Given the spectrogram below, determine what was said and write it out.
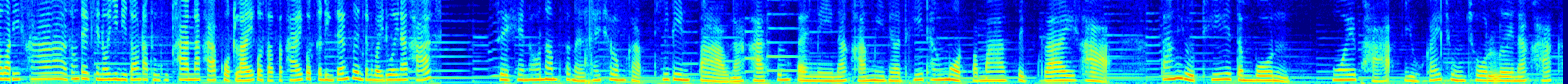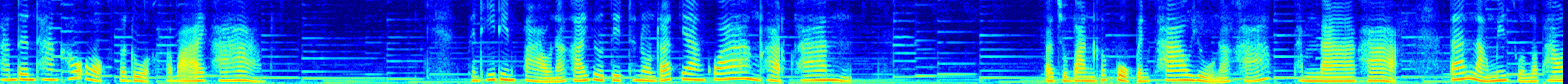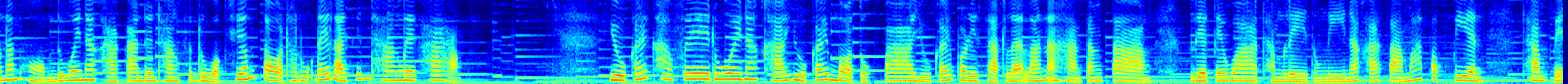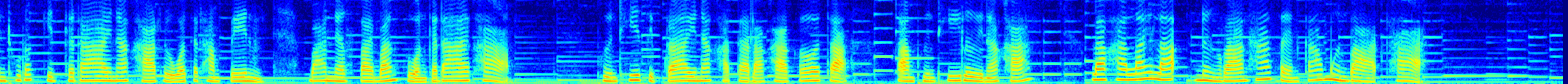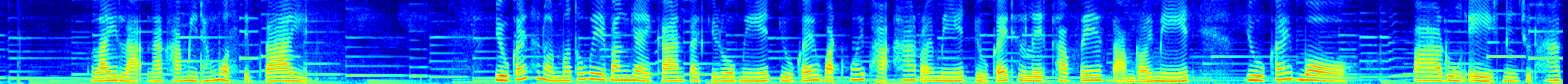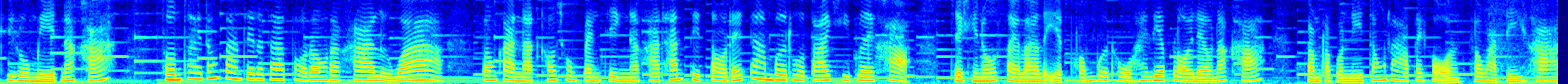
สวัสดีค่ะ ช่องเจคโนยินดีต้อนรับทุกๆท่านนะคะ กดไลค์ กด subscribe กดกระดิ่งแจ้งเตือนกันไว้ด้วยนะคะเจเคโนนำเสนอให้ชมกับที่ดินเปล่านะคะ ซึ่งแปลงนี้นะคะมีเนื้อที่ทั้งหมดประมาณ 10 ไร่ค่ะ ตั้งอยู่ที่ตำบลห้วยพระอยู่ใกล้ชุมชนเลยนะคะ การเดินทางเข้าออกสะดวกสบายค่ะ เป็นที่ดินเปล่านะคะ อยู่ติดถนนรัดยางกว้างค่ะทุกท่านปัจจุบันก็ปลูกเป็นข้าวอยู่นะคะทำนาค่ะ ด้านหลังมีสวนมะพร้าวน้ำหอมด้วยนะคะ การเดินทางสะดวกเชื่อมต่อทะลุได้หลายเส้นทางเลยค่ะ อยู่ใกล้คาเฟ่ด้วยนะคะ อยู่ใกล้บ่อตกปลา อยู่ใกล้บริษัทและร้านอาหารต่างๆ เรียกได้ว่าทำเลตรงนี้นะคะ สามารถปรับเปลี่ยนทำเป็นธุรกิจก็ได้นะคะ หรือว่าจะทำเป็นบ้านแนวสไตล์บ้านสวนก็ได้ค่ะ พื้นที่ 10 ไร่นะคะ แต่ราคาก็จะตามพื้นที่เลยนะคะ ราคาไร่ละ 1 5 9 0 0 0 0 บาทค่ะไร่ละนะคะมีทั้งหมด 10 ไร่ อยู่ใกล้ถนนมอเตอร์เวย์บางใหญ่การ 8 กิโลเมตร อยู่ใกล้วัดห้วยพระ 500 เมตร อยู่ใกล้เทเลสคาเฟ่ 300 เมตร อยู่ใกล้บ่อปลารุงเอก 1.5 กิโลเมตรนะคะ สนใจต้องการเจรจาต่อรองราคาหรือว่าต้องการนัดเข้าชมแปลงจริงนะคะ ท่านติดต่อได้ตามเบอร์โทรใต้คลิปเลยค่ะ เจคโนใส่รายละเอียดพร้อมเบอร์โทรให้เรียบร้อยแล้วนะคะสำหรับวันนี้ต้องลาไปก่อน สวัสดีค่ะ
